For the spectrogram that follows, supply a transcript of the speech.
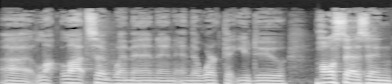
uh, lo- lots of women and, and the work that you do. Paul says in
